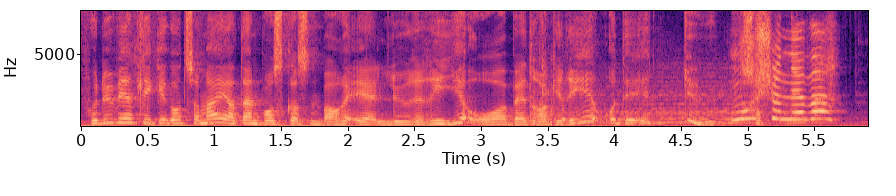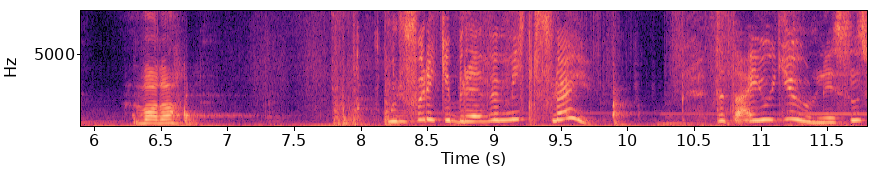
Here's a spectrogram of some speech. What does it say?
For du vet like godt som meg at den postkassen bare er lureriet og bedrageriet, og det er du Nå skjønner jeg det! Hva da? Hvorfor ikke brevet mitt fløy? Dette er jo julenissens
